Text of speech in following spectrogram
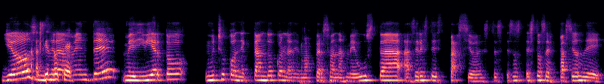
Yo, sinceramente, me divierto mucho conectando con las demás personas. Me gusta hacer este espacio, estos, estos espacios de,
